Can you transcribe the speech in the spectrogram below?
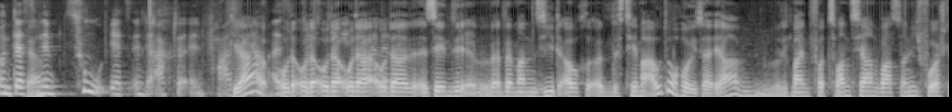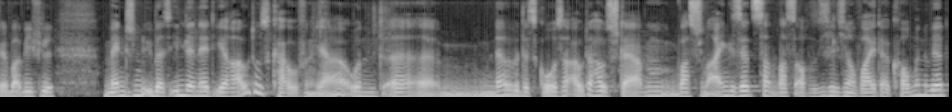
Und das ja. nimmt zu jetzt in der aktuellen Phase. Ja. Also oder, oder, oder, oder, oder sehen Sie, wenn man sieht auch äh, das Thema Autohäuser, ja. Ich meine, vor 20 Jahren war es noch nicht vorstellbar, wie viele Menschen übers Internet ihre Autos kaufen, ja. Und äh, ähm, ne, das große Autohaussterben, was schon eingesetzt hat, was auch sicherlich noch weiter kommen wird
